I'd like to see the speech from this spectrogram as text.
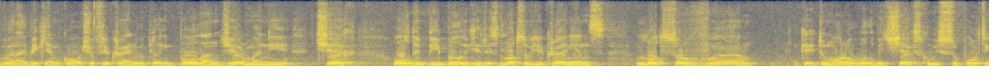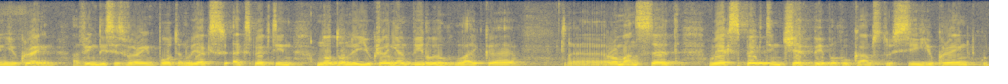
when I became coach of Ukraine, we play in Poland, Germany, Czech, all the people, here is lots of Ukrainians, lots of, uh, okay, tomorrow will be Czechs who is supporting Ukraine. I think this is very important. We are ex- expecting not only Ukrainian people, like uh, uh, Roman said, we're expecting Czech people who comes to see Ukraine, who,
